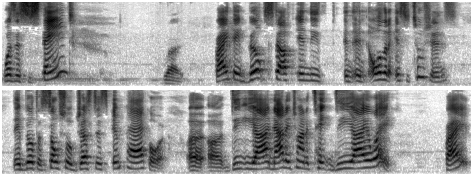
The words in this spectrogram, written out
Was it sustained? Right. Right? They built stuff in these in, in all of the institutions. They built a social justice impact or a, a DEI. Now they're trying to take DEI away, right?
